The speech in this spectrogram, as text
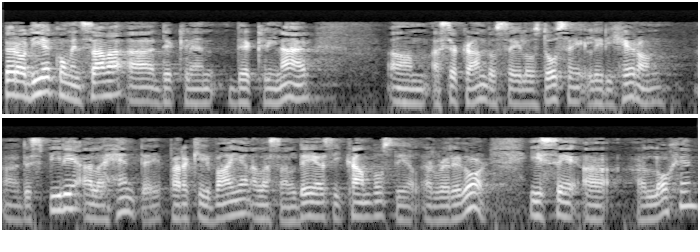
Pero el día comenzaba a declinar Um, acercándose, los doce le dijeron, uh, despide a la gente para que vayan a las aldeas y campos de alrededor y se uh, alojen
